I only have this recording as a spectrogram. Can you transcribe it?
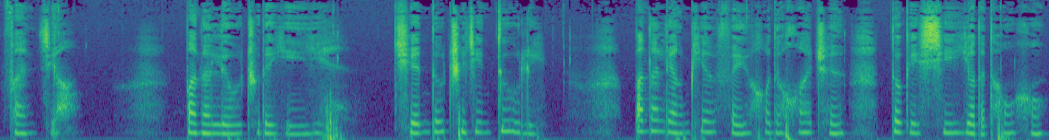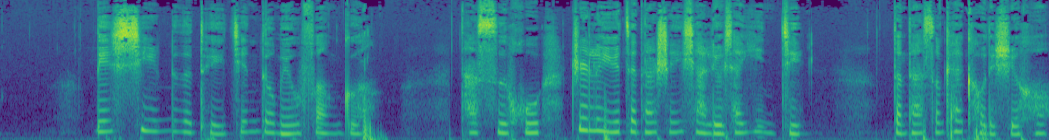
翻搅。把那流出的银液全都吃进肚里，把那两片肥厚的花唇都给吸咬的通红，连细嫩的腿尖都没有放过。他似乎致力于在他身下留下印记。等他松开口的时候，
